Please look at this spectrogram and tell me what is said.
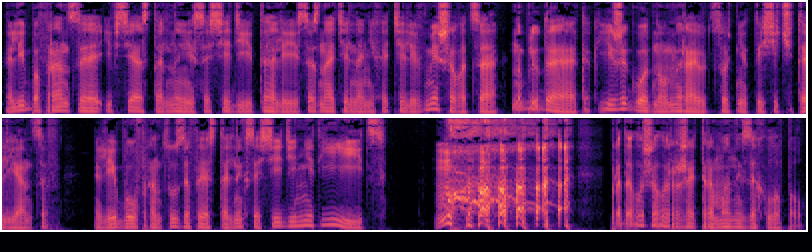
Либо Франция и все остальные соседи Италии сознательно не хотели вмешиваться, наблюдая, как ежегодно умирают сотни тысяч итальянцев, либо у французов и остальных соседей нет яиц. Продолжал ржать Роман и захлопал.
